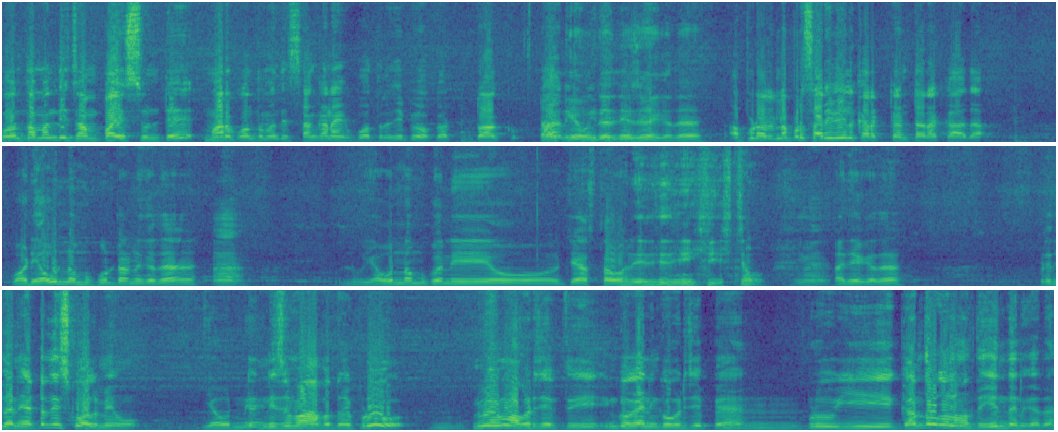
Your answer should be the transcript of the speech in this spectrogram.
కొంతమంది సంపాదిస్తుంటే మరి కొంతమంది సంకనాకపోతారని చెప్పి ఒక టాక్ నిజమే కదా? అప్పుడు అన్నప్పుడు సర్వేలు కరెక్ట్ అంటారా కాదా? వాడు ఎవరు నమ్ముకుంటాను కదా? నువ్వు ఎవరు నమ్ముకొని చేస్తావు అనేది ఇష్టం. అదే కదా? ఇప్పుడు దాన్ని ఎట్ట తీసుకోవాలి మేము? ఎవరిని? నిజమా అబద్ధం ఇప్పుడు నువ్వేమో ఒకటి చెప్తే ఇంకొక ఇంకొకటి చెప్పా. ఇప్పుడు ఈ గందరగోళం అంతా ఏందని కదా?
